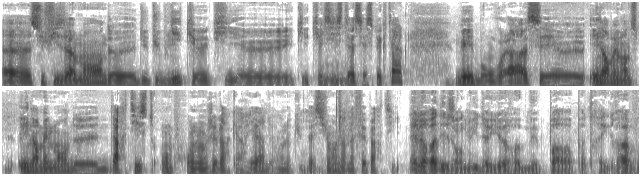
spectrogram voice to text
euh, suffisamment de, du public euh, qui, euh, qui, qui, assistait à ces spectacles. Mais bon, voilà, c'est énormément, énormément d'artistes ont prolongé leur carrière durant l'occupation. Elle en a fait partie. Elle aura des ennuis d'ailleurs, mais pas, pas très graves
